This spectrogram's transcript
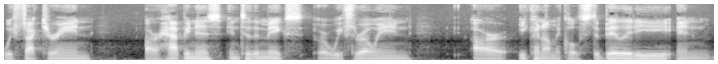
We factor in our happiness into the mix or we throw in our economical stability and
